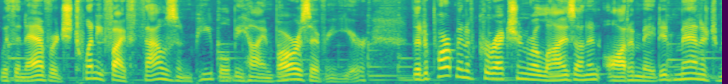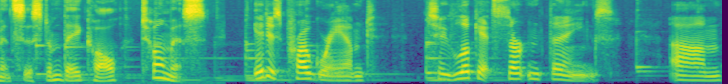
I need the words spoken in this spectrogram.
With an average 25,000 people behind bars every year, the Department of Correction relies on an automated management system they call TOMIS. It is programmed to look at certain things um,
